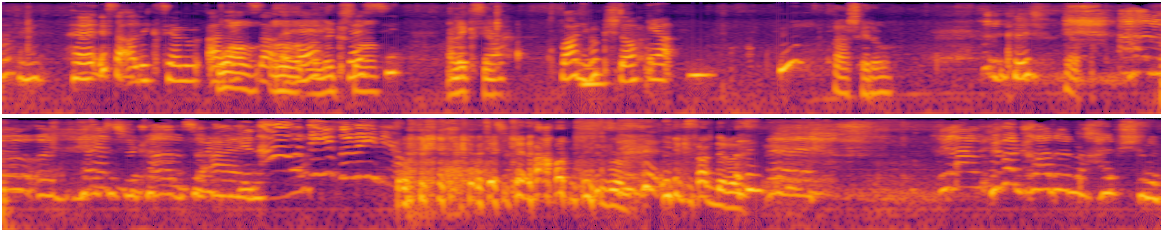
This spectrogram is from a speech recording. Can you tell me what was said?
Okay. Hä, ist da Alexia? ge- Wow, Alexa, äh, hä? Alexa. Ist sie? Alexia. War die wirklich da? Ja. Ah, Shadow. Wirklich? Hallo und herzlich willkommen zu einem. genau, so. Nichts anderes. Äh, wir waren gerade eine halbe Stunde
